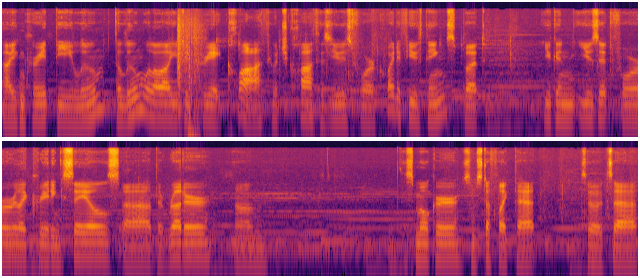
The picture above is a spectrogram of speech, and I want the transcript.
Uh, you can create the loom. The loom will allow you to create cloth, which cloth is used for quite a few things, but you can use it for like creating sails, uh, the rudder, um, the smoker, some stuff like that. So it's uh,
